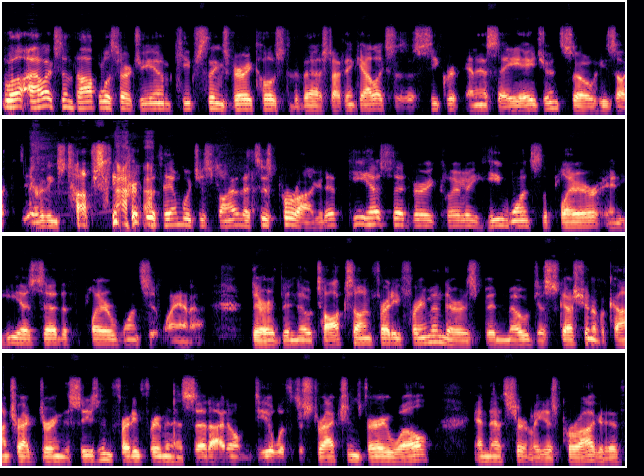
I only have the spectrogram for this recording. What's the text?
Well, Alex Anthopoulos, our GM, keeps things very close to the vest. I think Alex is a secret NSA agent, so he's like everything's top secret with him, which is fine. That's his prerogative. He has said very clearly he wants the player, and he has said that the player wants Atlanta. There have been no talks on Freddie Freeman. There has been no discussion of a contract during the season. Freddie Freeman has said, I don't deal with distractions very well, and that's certainly his prerogative.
